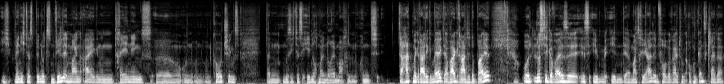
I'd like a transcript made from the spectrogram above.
ich, wenn ich das benutzen will in meinen eigenen Trainings äh, und, und, und Coachings, dann muss ich das eh nochmal neu machen. Und da hat man gerade gemerkt, er war gerade dabei. Und lustigerweise ist ihm in der Materialienvorbereitung auch ein ganz kleiner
